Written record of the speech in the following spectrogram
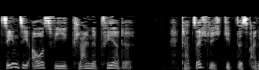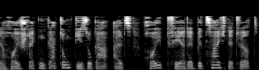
sehen sie aus wie kleine Pferde. Tatsächlich gibt es eine Heuschreckengattung, die sogar als Heupferde bezeichnet wird.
